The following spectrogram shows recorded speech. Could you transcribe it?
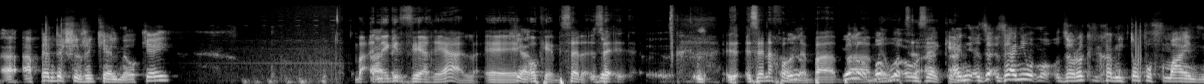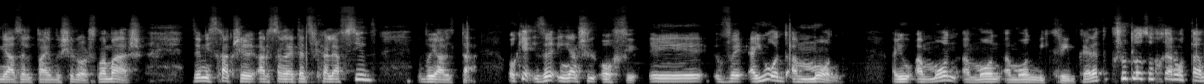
מהפנדל של ריקלמה, אוקיי? נגד ויה ריאל, אה, כן. אוקיי בסדר, זה, נכון, לא, לא, במרוץ הזה, כן. זה אני זורק לך מ top of mind מאז 2003, ממש. זה משחק שארסנל הייתה צריכה להפסיד והיא עלתה. אוקיי, זה עניין של אופי. אה, והיו עוד המון, היו המון המון המון מקרים כאלה, אתה פשוט לא זוכר אותם.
